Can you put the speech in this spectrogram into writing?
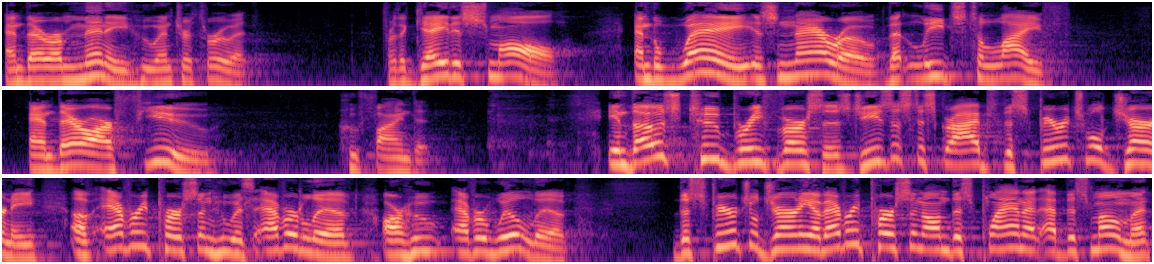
and there are many who enter through it. For the gate is small and the way is narrow that leads to life, and there are few who find it. In those two brief verses, Jesus describes the spiritual journey of every person who has ever lived or who ever will live. The spiritual journey of every person on this planet at this moment,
